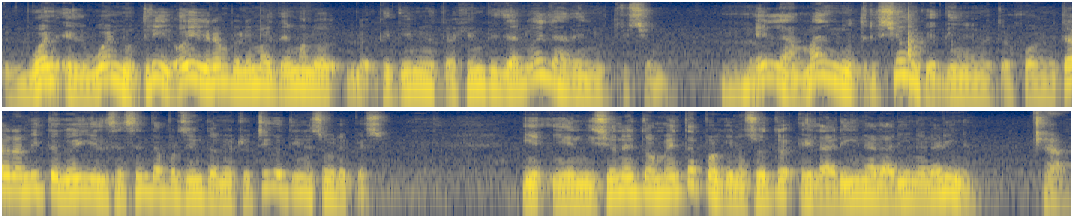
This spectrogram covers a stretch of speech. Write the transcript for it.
el buen, el buen nutrir. Hoy el gran problema que tenemos, lo, lo que tiene nuestra gente ya no es la desnutrición, Es la malnutrición que tienen nuestros jóvenes. Ustedes habrán visto que hoy el 60% de nuestros chicos tiene sobrepeso. Y, y en misiones esto aumenta porque nosotros es la harina, la harina, la harina. Claro.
